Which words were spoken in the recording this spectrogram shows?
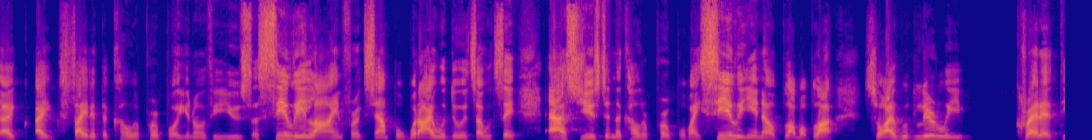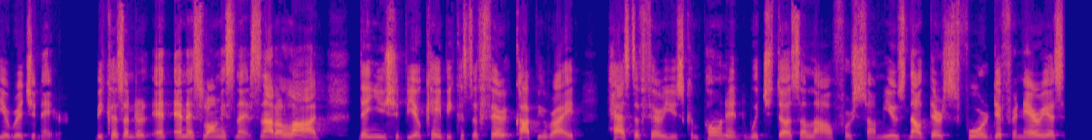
I I cited the color purple, you know, if you use a Celie line, for example, what I would do is I would say as used in the color purple by Celie, you know, blah blah blah. So I would literally credit the originator because under and, and as long as it's not a lot, then you should be okay because the fair copyright has the fair use component, which does allow for some use. Now, there's four different areas.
